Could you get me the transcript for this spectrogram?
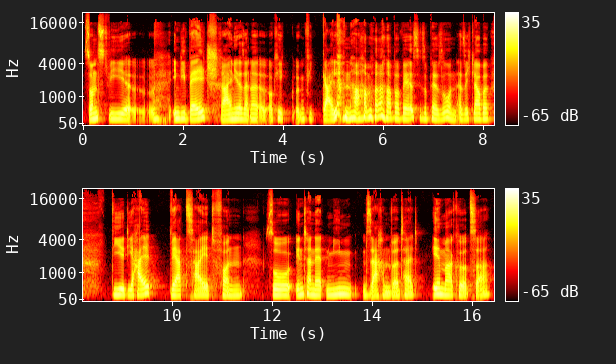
sonst wie äh, in die Welt schreien. Jeder sagt, äh, okay, irgendwie geiler Name, aber wer ist diese Person? Also ich glaube, die, die Halbwertzeit von so Internet-Meme-Sachen wird halt immer kürzer.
